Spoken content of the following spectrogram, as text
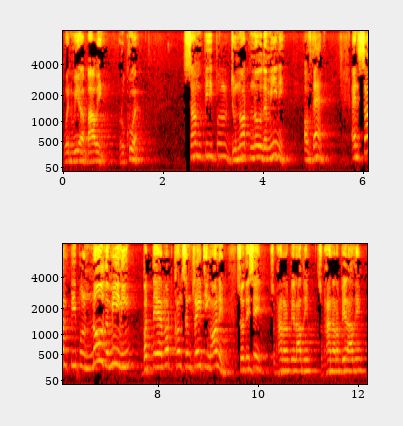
when we are bowing, ruku'. Some people do not know the meaning of that. And some people know the meaning, but they are not concentrating on it. So they say, Subhana Rabbi al-Azim, Subhana al-Azim,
